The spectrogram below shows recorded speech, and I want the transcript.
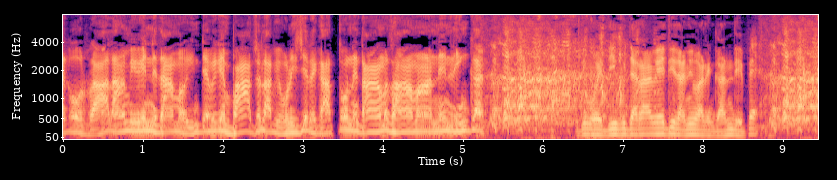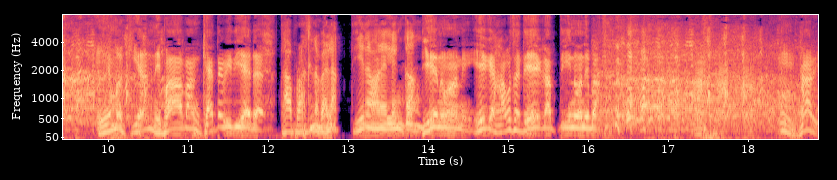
යකෝ රාලාමි වෙන්නේ තාම ඉන්ටර්විව් එකෙන් පාස් වෙලා අපි පොලිසියට ගත්තෝනේ තාම සාමාන්‍යයෙන් ලින්කන්. ඉතින් ඔය දීපු ජරාවේදී අනිවාර්යෙන් ගන්න දෙපෑ එහෙම කියන්න එපාබං කැත විදියට. තා ප්‍රශ්න වැලක් තියෙනවනේ ලෙන්කම්. තියෙනවානේ. ඒක හවස දේකත් තියෙනවනේ බං. හරි.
